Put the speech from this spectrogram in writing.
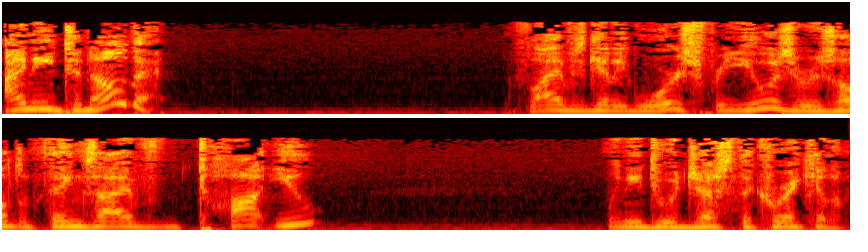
I need to know that. If life is getting worse for you as a result of things I've taught you, we need to adjust the curriculum.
